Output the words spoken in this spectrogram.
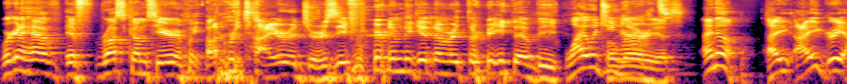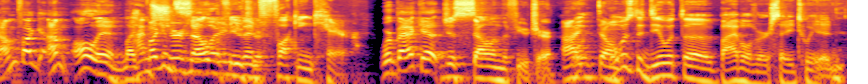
We're gonna have if Russ comes here and we unretire a jersey for him to get number three, that'd be Why would you hilarious. I know. I, I agree. I'm fucking. I'm all in. Like not? I'm fucking sure he sell the wouldn't future. even fucking care. We're back at just selling the future. I What- don't. What was the deal with the Bible verse that he tweeted?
